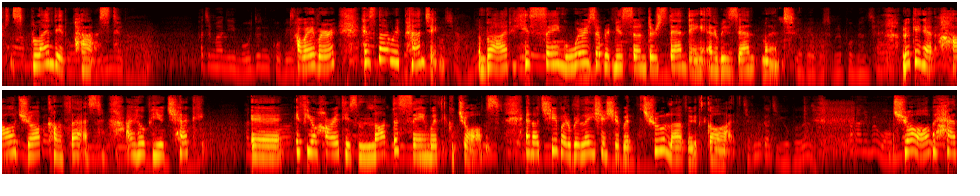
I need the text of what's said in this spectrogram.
splendid past. However, he's not repenting, but he's saying, Where is the misunderstanding and resentment? Looking at how Job confessed, I hope you check eh, if your heart is not the same with Job's and achieve a relationship with true love with God. Job had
